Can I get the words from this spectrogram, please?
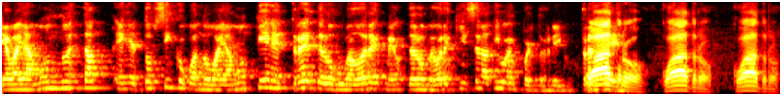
que Bayamón no está en el top 5 cuando Bayamón tiene tres de los jugadores de los mejores 15 nativos en Puerto Rico. Cuatro, cuatro, cuatro.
